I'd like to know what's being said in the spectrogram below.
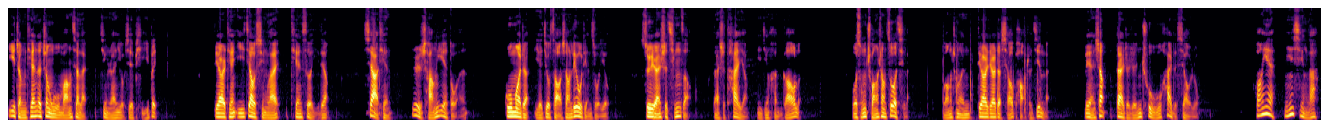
一整天的政务忙下来，竟然有些疲惫。第二天一觉醒来，天色已亮，夏天日长夜短。估摸着也就早上六点左右，虽然是清早，但是太阳已经很高了。我从床上坐起来，王承恩颠颠的小跑着进来，脸上带着人畜无害的笑容。王爷，您醒了，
